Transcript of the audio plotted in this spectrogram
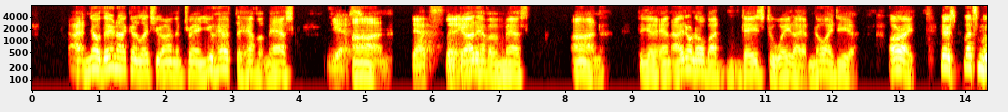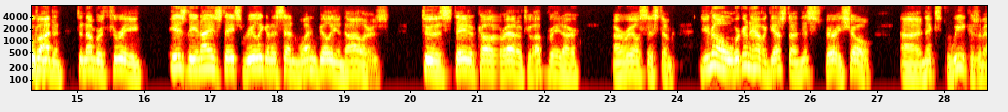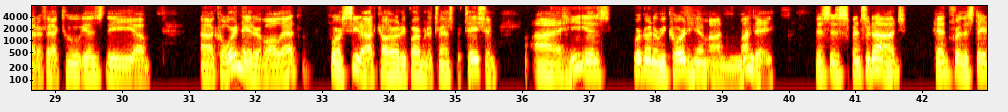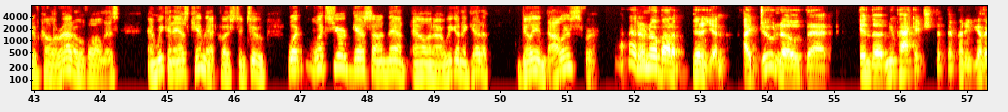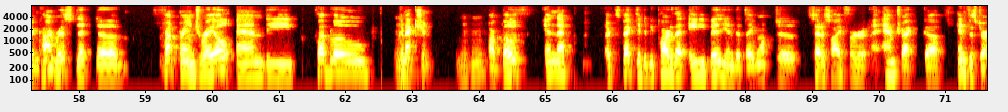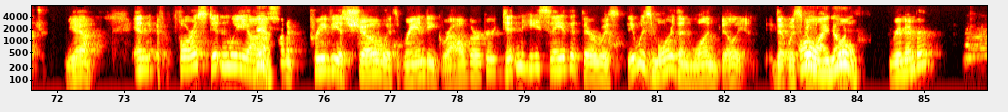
I know they're not going to let you on the train. You have to have a mask yes on. That's the you got to have a mask on to get it. And I don't know about days to wait. I have no idea. All right, there's let's move on to, to number three. Is the United States really going to send one billion dollars to the state of Colorado to upgrade our our rail system? You know, we're going to have a guest on this very show uh, next week, as a matter of fact, who is the uh, uh, coordinator of all that for CDOT, Colorado Department of Transportation. Uh, he is, we're going to record him on Monday. This is Spencer Dodge, head for the state of Colorado of all this. And we can ask him that question too. What What's your guess on that, Alan? Are we going to get a billion dollars for? I don't know about a billion. I do know that in the new package that they're putting together in Congress, that uh, Front Range Rail and the Pueblo mm-hmm. connection mm-hmm. are both in that expected to be part of that 80 billion that they want to set aside for Amtrak uh, infrastructure. Yeah. And Forrest, didn't we uh, yes. on a previous show with Randy Grauberger, didn't he say that there was it was more than 1 billion? that was oh i know remember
